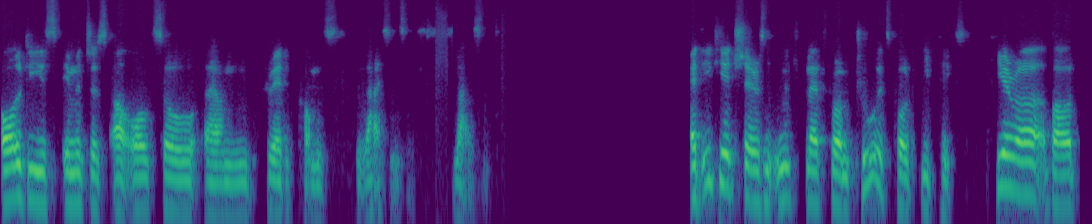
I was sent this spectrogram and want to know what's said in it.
All these images are also um, Creative Commons licenses. Licensed. At ETH, there is an image platform too. It's called E-Pics. Here are about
